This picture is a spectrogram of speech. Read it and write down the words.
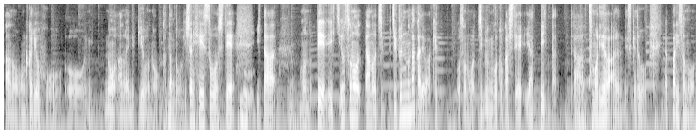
あの音楽療法のあの NPO の方と一緒に並走していたもので、うん、一応そのあの自分の中では結構その自分ごと化してやっていったあつもりではあるんですけどやっぱりその、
